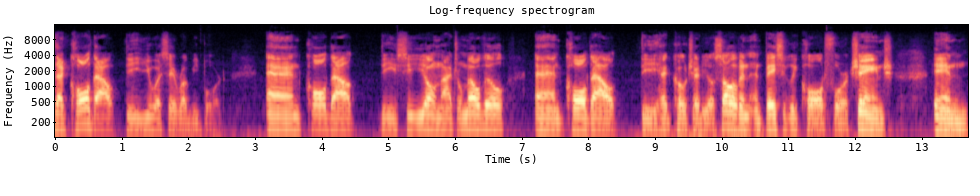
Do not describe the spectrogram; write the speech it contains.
that called out the USA Rugby Board and called out the CEO Nigel Melville and called out the head coach Eddie O'Sullivan and basically called for a change in,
